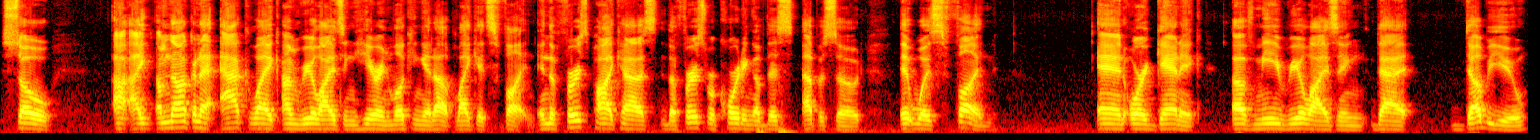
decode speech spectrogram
So I, I'm not gonna act like I'm realizing here and looking it up like it's fun. In the first podcast, the first recording of this episode, it was fun and organic of me realizing that W,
